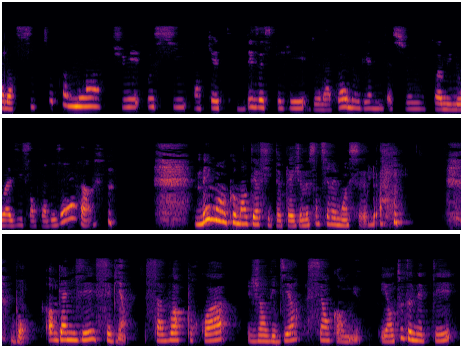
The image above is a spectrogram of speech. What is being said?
Alors, si tout comme moi, tu es aussi en quête désespérée de la bonne organisation comme une oasis en plein désert, mets-moi en commentaire s'il te plaît, je me sentirai moins seule. bon, organiser, c'est bien. Savoir pourquoi, j'ai envie de dire, c'est encore mieux. Et en toute honnêteté,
